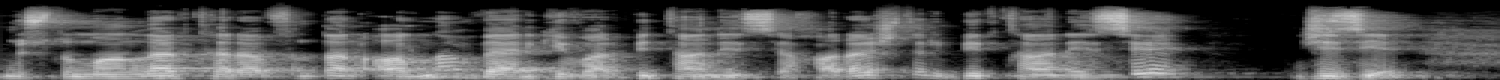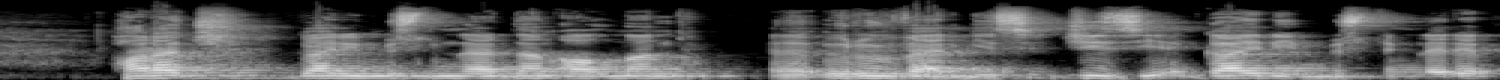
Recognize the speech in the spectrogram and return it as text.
Müslümanlar tarafından alınan vergi var. Bir tanesi haraçtır, bir tanesi cizye. Haraç gayrimüslimlerden alınan e, ürün vergisi, cizye gayrimüslimleri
